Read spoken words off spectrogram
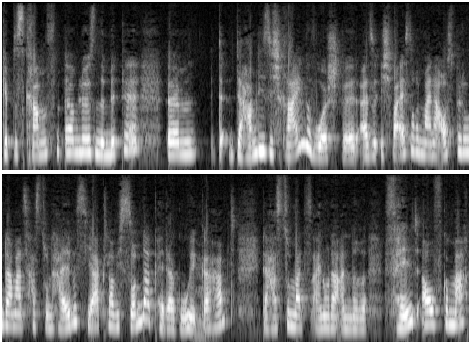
gibt es krampflösende Mittel. Ähm, da, da, haben die sich reingewurstelt. Also ich weiß noch, in meiner Ausbildung damals hast du ein halbes Jahr, glaube ich, Sonderpädagogik mhm. gehabt. Da hast du mal das ein oder andere Feld aufgemacht.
